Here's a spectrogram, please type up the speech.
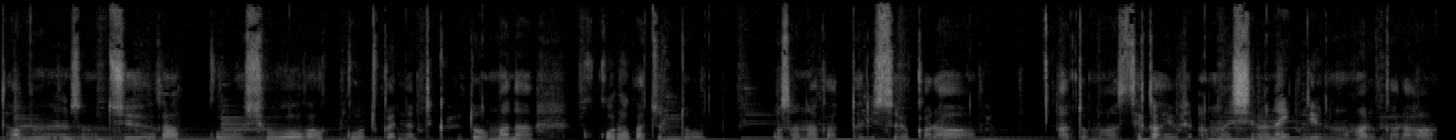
多分その中学校小学校とかになってくるとまだ心がちょっと幼かったりするからあとまあ世界をあんまり知らないっていうのもあるから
